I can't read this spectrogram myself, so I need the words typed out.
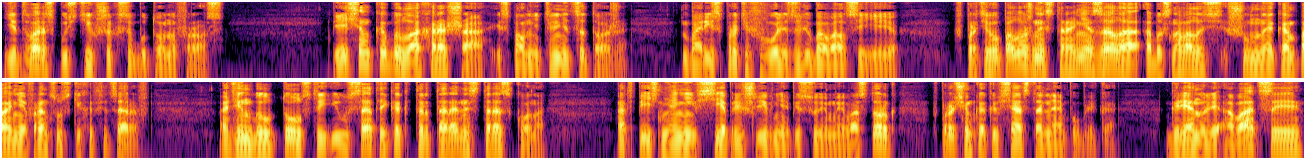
едва распустившихся бутонов роз. Песенка была хороша, исполнительница тоже. Борис против воли залюбовался ею. В противоположной стороне зала обосновалась шумная компания французских офицеров. Один был толстый и усатый, как тартарен из Тараскона. От песни они все пришли в неописуемый восторг, впрочем, как и вся остальная публика. Грянули овации,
